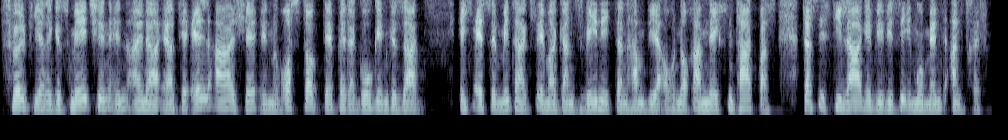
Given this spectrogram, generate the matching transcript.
zwölfjähriges Mädchen in einer RTL-Arche in Rostock der Pädagogin gesagt, gesagt, ich esse mittags immer ganz wenig, dann haben wir auch noch am nächsten Tag was. Das ist die Lage, wie wir sie im Moment antreffen.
